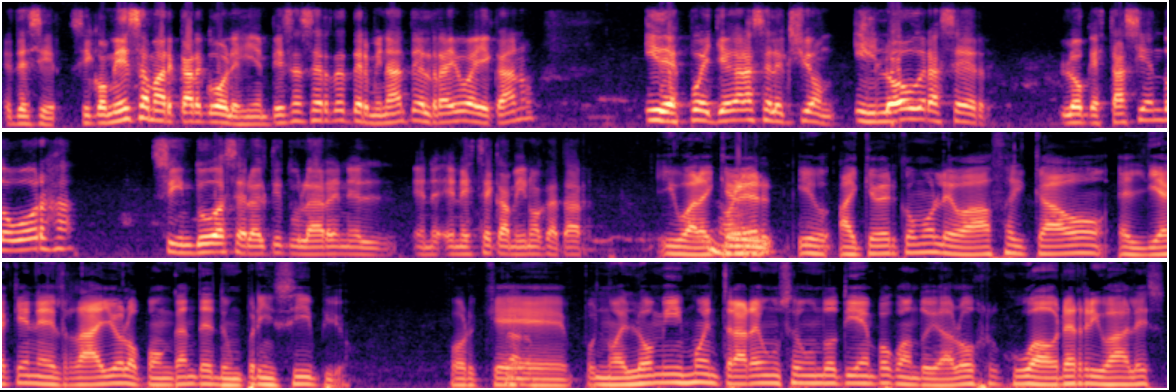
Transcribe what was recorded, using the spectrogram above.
Es decir, si comienza a marcar goles y empieza a ser determinante el Rayo Vallecano y después llega a la selección y logra hacer lo que está haciendo Borja, sin duda será el titular en, el, en, este camino a Qatar. Igual hay que, ver, hay que ver cómo le va a Falcao el día que en el Rayo lo pongan desde un principio porque pues, no es lo mismo entrar en un segundo tiempo cuando ya los jugadores rivales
